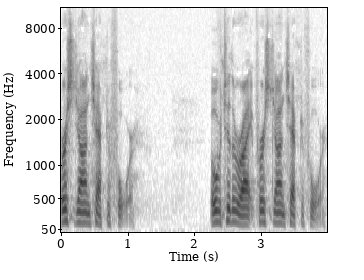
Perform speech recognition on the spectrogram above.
1 John chapter 4. Over to the right, 1 John chapter 4.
